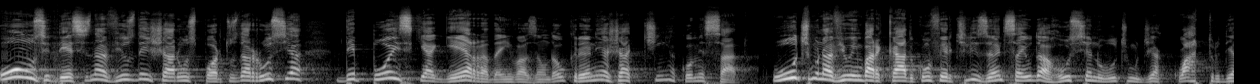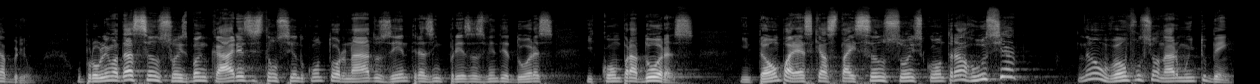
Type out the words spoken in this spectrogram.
11 desses navios deixaram os portos da Rússia depois que a guerra da invasão da Ucrânia já tinha começado. O último navio embarcado com fertilizante saiu da Rússia no último dia 4 de abril. O problema das sanções bancárias estão sendo contornados entre as empresas vendedoras e compradoras. Então, parece que as tais sanções contra a Rússia não vão funcionar muito bem.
